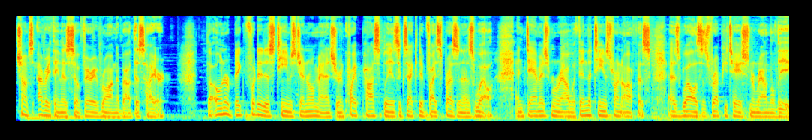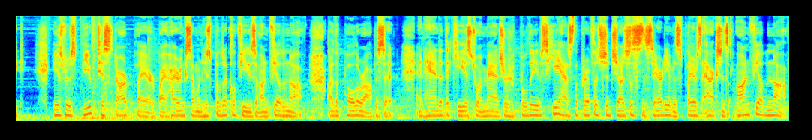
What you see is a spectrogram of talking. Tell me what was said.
trumps everything that is so very wrong about this hire. The owner bigfooted his team's general manager and quite possibly his executive vice president as well, and damaged morale within the team's front office, as well as his reputation around the league. He's rebuked his star player by hiring someone whose political views on field and off are the polar opposite, and handed the keys to a manager who believes he has the privilege to judge the sincerity of his players' actions on field and off,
